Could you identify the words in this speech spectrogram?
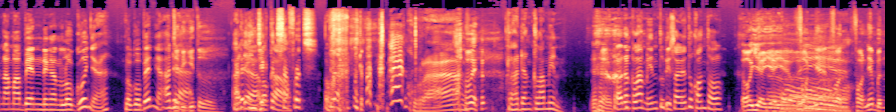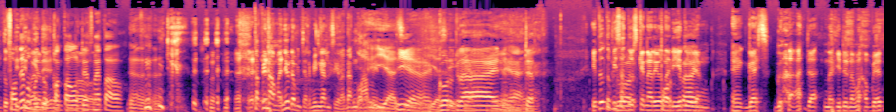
nama band dengan logonya, logo bandnya ada. Jadi gitu. Ada, injected lokal. suffrage. Oh, kurang. Radang kelamin. Radang kelamin tuh desainnya tuh kontol. Oh iya iya iya Oh. Fontnya font, fontnya bentuk Fontnya titik membentuk ya. kontol kontol. death metal. Tapi namanya udah mencerminkan sih radang kelamin. Iya sih Iya, iya gore grind, Iya, iya. death. Itu tuh bisa tuh skenario tadi itu yang eh guys, gua ada nah, ide nama band.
